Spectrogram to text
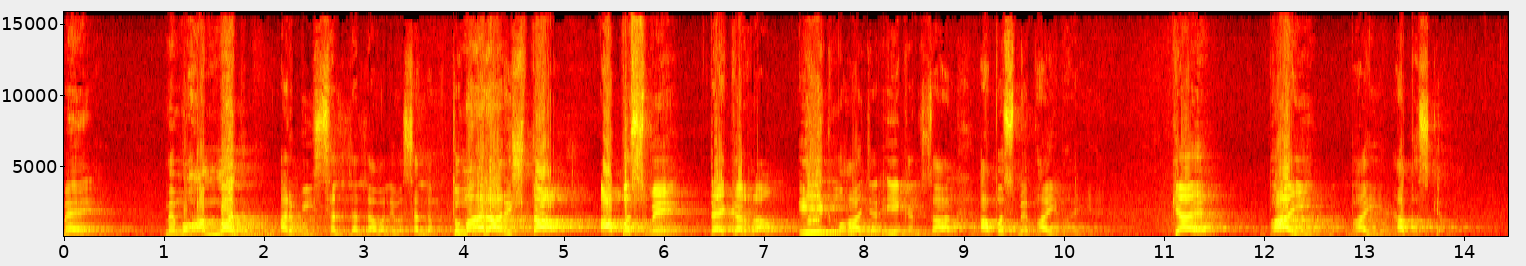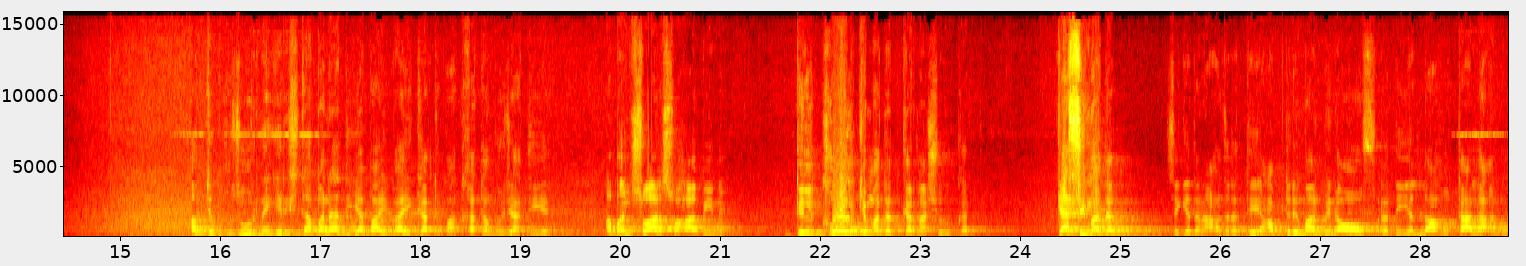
मैं मैं मोहम्मद अरबी सल्लल्लाहु अलैहि वसल्लम, तुम्हारा रिश्ता आपस में तय कर रहा हूँ। एक मुहाजर, एक अंसार आपस में भाई भाई है। क्या है? भाई भाई है, आपस क्या? अब जब हुजूर ने ये रिश्ता बना दिया भाई भाई का तो बात ख़त्म हो जाती है। अब अनसवार सुहाबी ने दिल खोल के मदद करना शुरू कर कैसी मदद? सैदना हज़रत अब्दुलरमान बिन औफ रदी अल्लाह तु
